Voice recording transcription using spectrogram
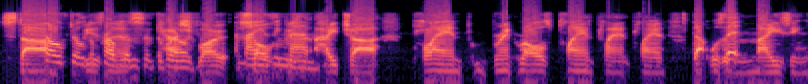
Staff, Solved all the problems of the cash world. flow, Amazing man. business, HR, planned rent rolls, plan, plan, plan. That was But- amazing.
